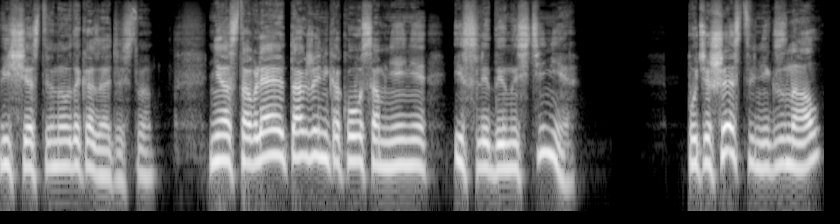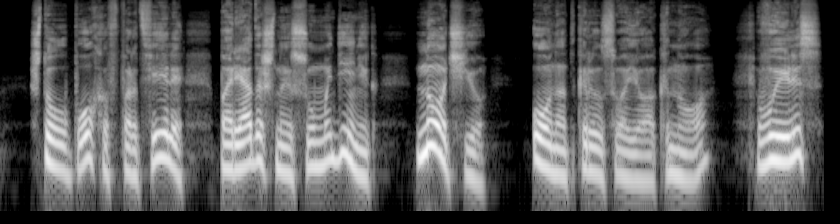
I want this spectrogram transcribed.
вещественного доказательства. Не оставляют также никакого сомнения и следы на стене. Путешественник знал, что у Поха в портфеле порядочная сумма денег. Ночью он открыл свое окно, вылез,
